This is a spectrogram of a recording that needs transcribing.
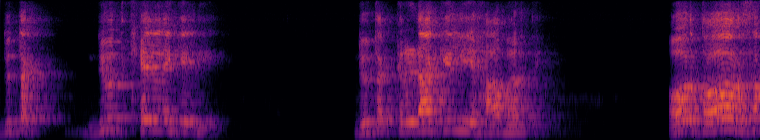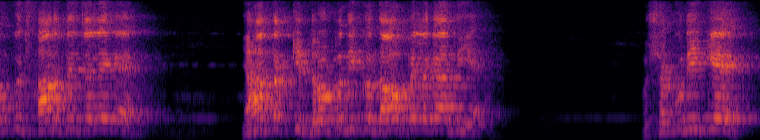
द्वितक द्युत खेलने के लिए द्युत क्रीड़ा के लिए हा भर दी और तो और सब कुछ हारते चले गए। यहाँ तक कि द्रौपदी को दाव पे लगा दिया। वो शकुनी के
